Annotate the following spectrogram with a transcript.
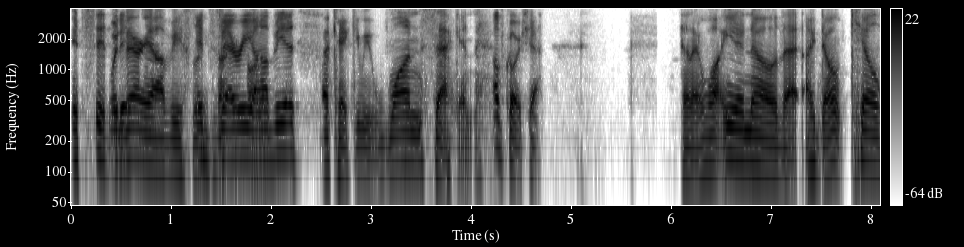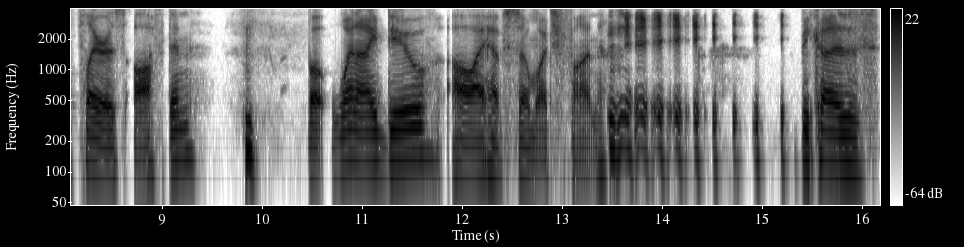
it's it's Would it- very obviously it's very obvious. okay give me one second Of course, yeah. and i want you to know that i don't kill players often but when i do oh i have so much fun because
